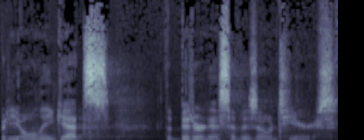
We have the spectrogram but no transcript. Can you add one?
But he only gets the bitterness of his own tears.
